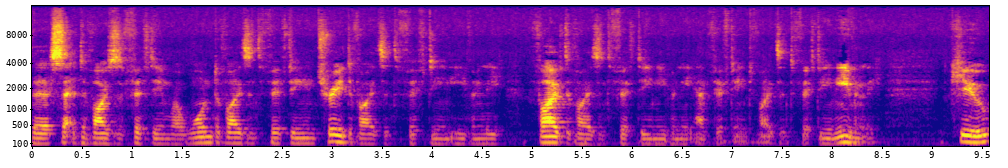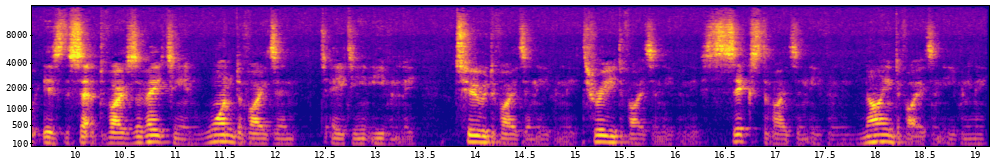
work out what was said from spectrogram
the set of divisors of 15 where 1 divides into 15, 3 divides into 15 evenly, 5 divides into 15 evenly, and 15 divides into 15 evenly. Q is the set of divisors of 18. 1 divides into 18 evenly, 2 divides in evenly, 3 divides in evenly, 6 divides in evenly, 9 divides in evenly,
